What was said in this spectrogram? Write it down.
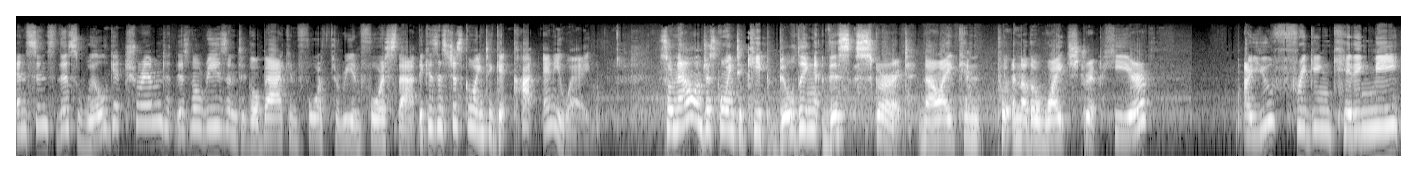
And since this will get trimmed, there's no reason to go back and forth to reinforce that because it's just going to get cut anyway. So now I'm just going to keep building this skirt. Now I can put another white strip here. Are you frigging kidding me?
